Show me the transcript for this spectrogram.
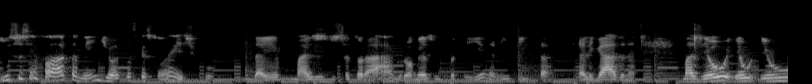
Isso sem falar também de outras questões, tipo daí mais do setor agro, ou mesmo proteína, enfim, tá, tá ligado, né? Mas eu, eu, eu,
